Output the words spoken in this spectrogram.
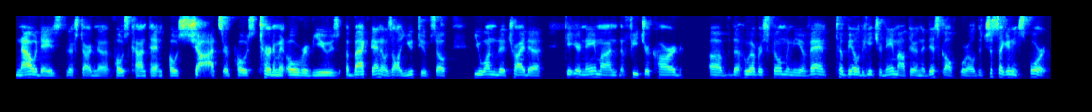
Nowadays they're starting to post content and post shots or post tournament overviews. But back then it was all youtube. So you wanted to try to get your name on the feature card of the whoever's filming the event to be able to get your name out there in the disc golf world. It's just like any sport.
